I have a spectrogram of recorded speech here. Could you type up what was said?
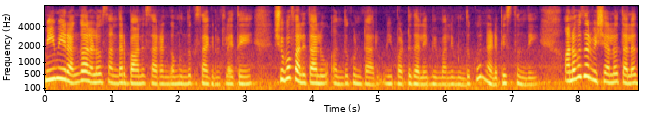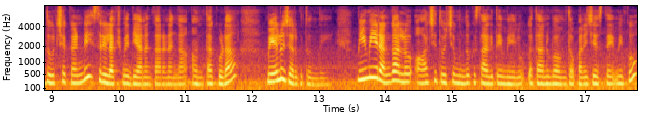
మీ మీ రంగాలలో సందర్భానుసారంగా ముందుకు సాగినట్లయితే శుభ ఫలితాలు అందుకుంటారు. మీ పట్టుదలే మిమ్మల్ని ముందుకు నడిపిస్తుంది. అనవసర విషయాల్లో తల దూర్చకండి. శ్రీ లక్ష్మీ ధ్యానం కారణంగా అంతా కూడా మేలు జరుగుతుంది. మీ మీ రంగాల్లో ఆచితూచి ముందుకు సాగితే మేలు. గత అనుభవంతో పనిచేస్తే మీకు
